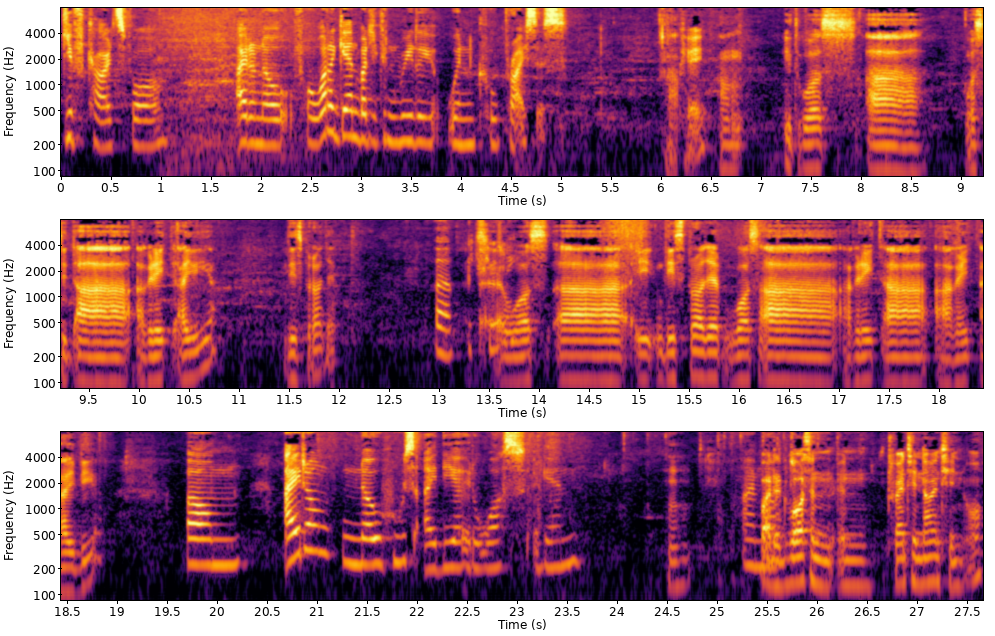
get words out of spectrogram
gift cards for, I don't know for what again, but you can really win cool prizes. Okay. Um, it was uh, was it uh, a great idea? This project Uh, excuse uh, me. was uh, i this project was uh, a great uh, a great idea. Um, I don't know whose idea it was again. I'm But it was in, in 2019, or?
